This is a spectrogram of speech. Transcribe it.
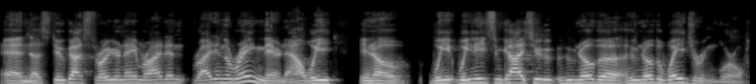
And uh, Stugotz, throw your name right in right in the ring there. Now we, you know, we we need some guys who who know the who know the wagering world.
